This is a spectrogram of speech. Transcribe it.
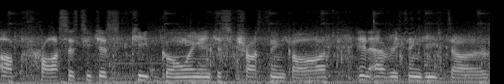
a process to just keep going and just trusting God in everything He does.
